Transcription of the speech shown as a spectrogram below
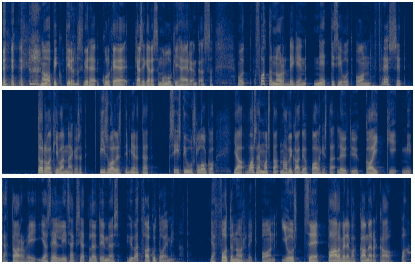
no, pikku kirjoitusvirhe kulkee käsikädessä mun lukihäiriön kanssa. Mutta Fotonordicin nettisivut on freshit, todella kivan näköiset, visuaalisesti miellyttävät, siisti uusi logo, ja vasemmasta navigaatiopalkista löytyy kaikki, mitä tarvii, ja sen lisäksi sieltä löytyy myös hyvät hakutoiminnot. Ja Fotonordic on just se palveleva kamerakauppa.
